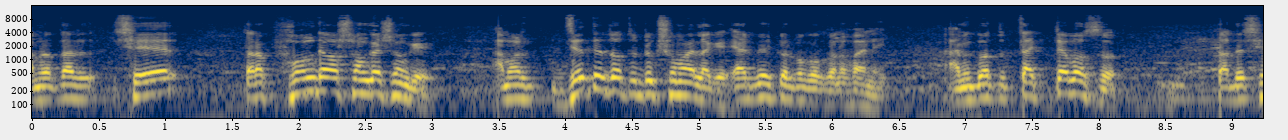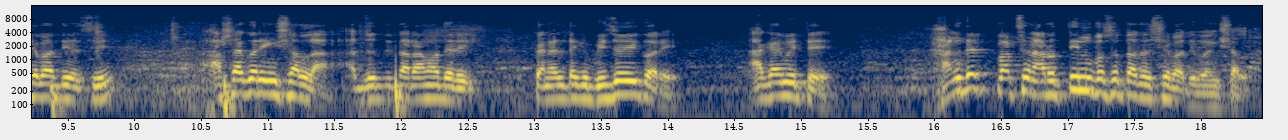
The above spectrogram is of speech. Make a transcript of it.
আমরা তার, সে তারা ফোন দেওয়ার সঙ্গে সঙ্গে আমার যেতে যতটুকু সময় লাগে, এর বিকল্প কখনো হয় নাই। আমি গত চারটা বছর তাদের সেবা দিয়েছি। আশা করি ইনশাল্লাহ যদি তারা আমাদের এই প্যানেলটাকে বিজয়ী করে, আগামীতে হান্ড্রেড পার্সেন্ট আরও তিন বছর তাদের সেবা দিব ইনশাল্লাহ।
